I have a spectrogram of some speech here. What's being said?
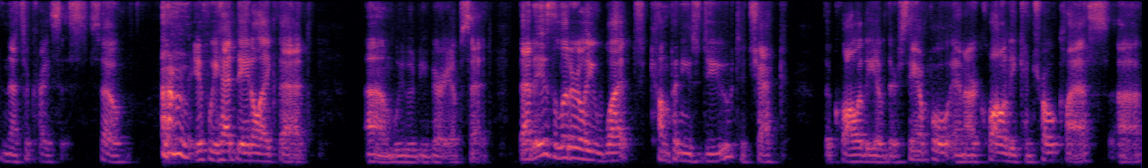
And that's a crisis. So if we had data like that, um, we would be very upset. That is literally what companies do to check the quality of their sample and our quality control class, uh,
